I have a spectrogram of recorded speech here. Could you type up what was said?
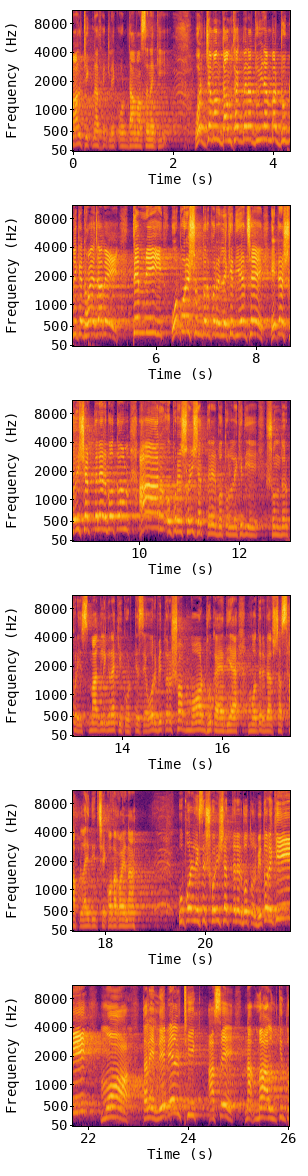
মাল ঠিক না থাকলে ওর দাম আছে নাকি? ওর যেমন দাম থাকবে না, দুই নাম্বার ডুপ্লিকেট হয়ে যাবে। তেমনি ওপরে সুন্দর করে লিখে দিয়েছে, এটা সরিষার তেলের বোতল। আর ওপরে সরিষার তেলের বোতল লিখে দিয়ে সুন্দর করে স্মাগলিংরা কি করতেছে? ওর ভিতরে সব মদ ঢুকায় দিয়া মদের ব্যবসা সাপ্লাই দিচ্ছে, কথা কয় না? উপরে লিখছে সরিষার তেলের বোতল, ভিতরে কি? মদ। তাহলে লেবেল ঠিক আছে না মাল, কিন্তু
